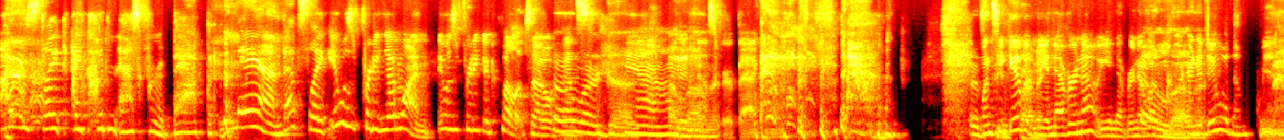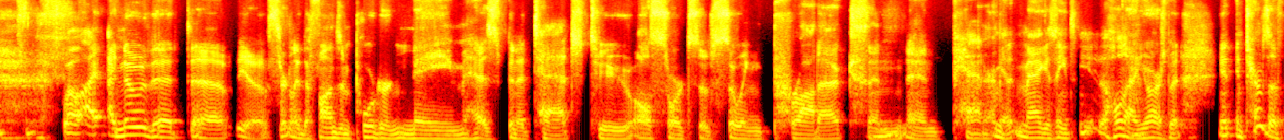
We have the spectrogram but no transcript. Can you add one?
I was like I couldn't ask for it back, but man, that's like it was a pretty good one. It was a pretty good quilt. So oh my god, yeah, I, I didn't ask it. for it back. Once you give funny. them, you never know. You never know I what are going to do with them. Yeah. Well, I, I know that uh, you know certainly the Fons and Porter name has been attached to all sorts of sewing products and mm-hmm. and pattern. I mean, magazines, the whole nine yards. But in, in terms of,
